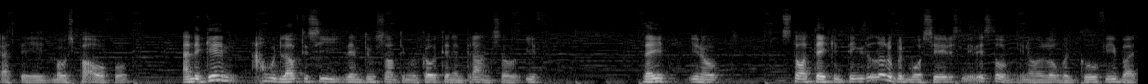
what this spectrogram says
at the most powerful? And again, I would love to see them do something with Goten and Trunks. So if they, you know, start taking things a little bit more seriously, they're still, you know, a little bit goofy, but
